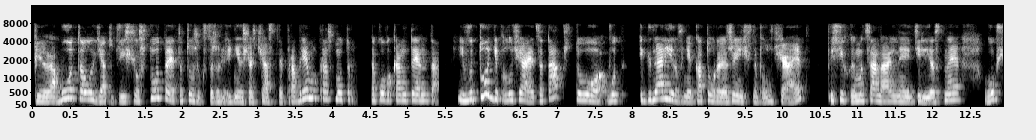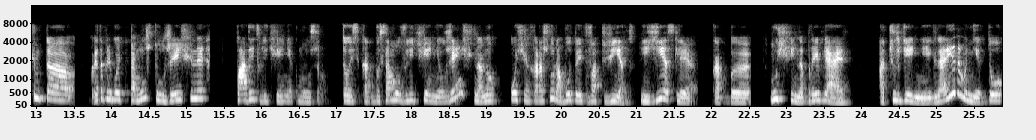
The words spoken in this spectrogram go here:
переработал, я тут еще что-то». Это тоже, к сожалению, сейчас частая проблема просмотр такого контента. И в итоге получается так, что вот игнорирование, которое женщина получает, психоэмоциональное, телесное, в общем-то, это приводит к тому, что у женщины падает влечение к мужу. То есть как бы само влечение у женщины, оно очень хорошо работает в ответ. И если как бы мужчина проявляет отчуждение и игнорирование, то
